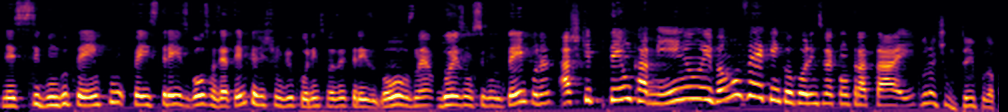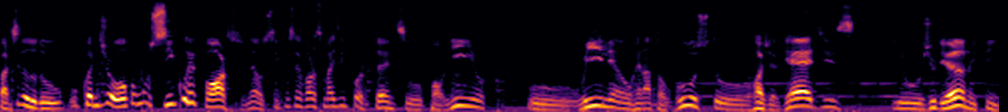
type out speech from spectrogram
nesse segundo tempo. Fez três gols, fazia tempo que a gente não viu o Corinthians fazer três gols, né? Dois no segundo tempo, né? Acho que tem um caminho e vamos ver quem que o Corinthians vai contratar aí. Durante um tempo da partida, Dudu, o Corinthians jogou como os cinco reforços, né? Os cinco reforços mais importantes. O Paulinho, o William, o Renato Augusto, o Roger Guedes e o Juliano, enfim.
